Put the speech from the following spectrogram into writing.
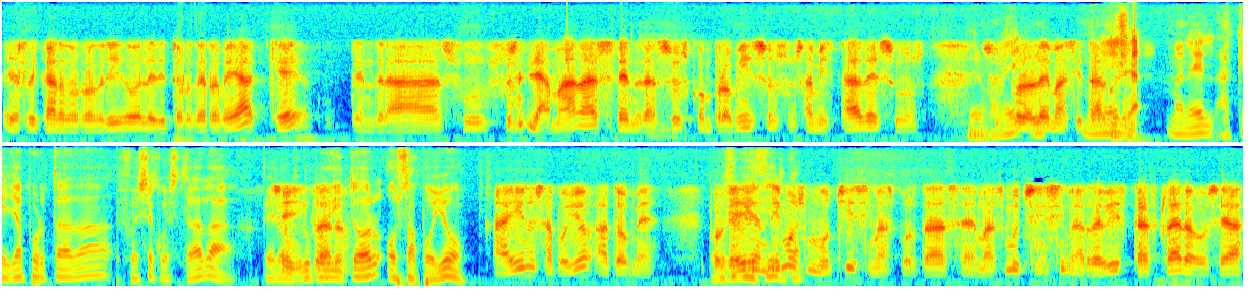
es Ricardo Rodrigo, el editor de RBA, que tendrá sus llamadas, tendrá sus compromisos, sus amistades, sus, Manel, problemas y tal. Manel, Manel, aquella portada fue secuestrada, pero Sí, el grupo claro. editor os apoyó. Ahí nos apoyó a tope. Por Porque ahí vendimos muchísimas portadas, además, muchísimas revistas, claro. O sea,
